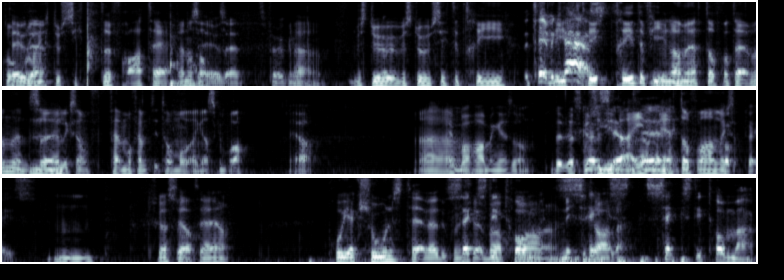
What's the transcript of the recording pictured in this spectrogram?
Hvor, Det hvor det. langt du sitter fra TV-en og sånt. Det er jo det, selvfølgelig. Hvis, du, hvis du sitter tre til fire Mm. meter fra TV-en din, så er liksom 55 tommer er ganske bra. Ja. Eh, Jeg må ha meg en sånn. Det jeg skal sitter som én meter fra den, liksom. Mm. du skal se til, ja. Projeksjons-TV du kunne 60 kjøpe på tommer. 90-tallet. 60 tommer.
